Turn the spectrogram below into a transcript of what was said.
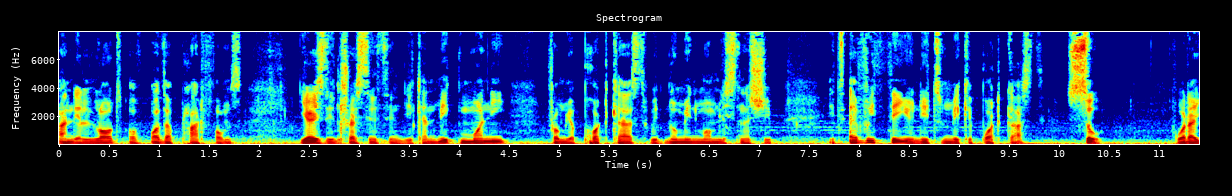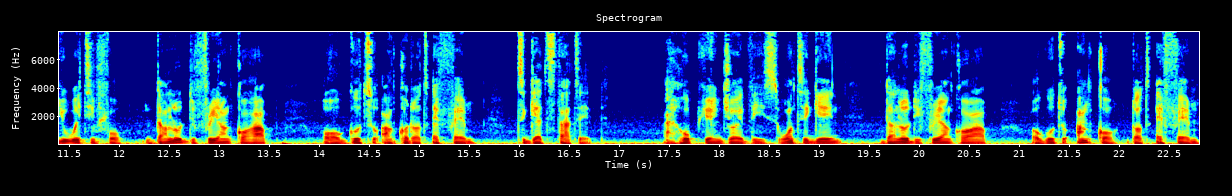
and a lot of other platforms. Here is the interesting thing you can make money from your podcast with no minimum listenership. It's everything you need to make a podcast. So, what are you waiting for? Download the free Anchor app or go to anchor.fm to get started. I hope you enjoy this. Once again, download the free Anchor app or go to anchor.fm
